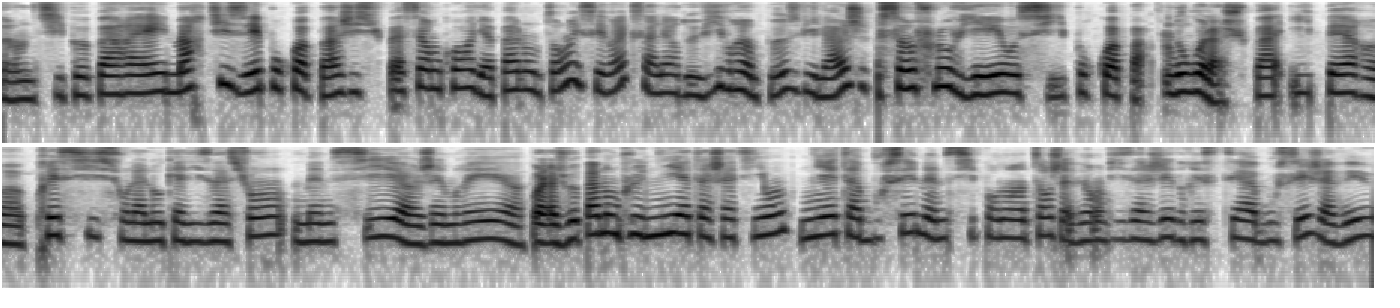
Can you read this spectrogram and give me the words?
Un petit peu pareil. Martisé, pourquoi pas, j'y suis passée encore il n'y a pas longtemps et c'est vrai que ça a l'air de vivre un peu ce village. Saint-Flovier aussi, pourquoi pas. Donc voilà, je suis pas hyper euh, précise sur la localisation, même si euh, j'aimerais... Euh, voilà, je veux pas non plus ni être à Châtillon, ni être à Boussé, même si pendant un temps j'avais envisagé de rester à Boussé. J'avais eu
